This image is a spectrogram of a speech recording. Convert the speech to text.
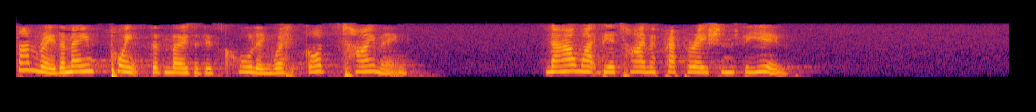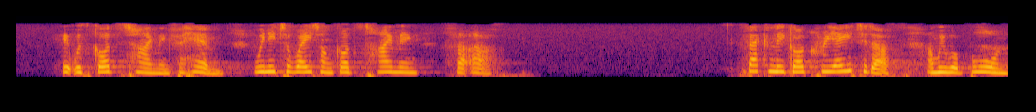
summary, the main points of Moses' calling were God's timing. Now might be a time of preparation for you. It was God's timing for him. We need to wait on God's timing for us. Secondly, God created us and we were born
